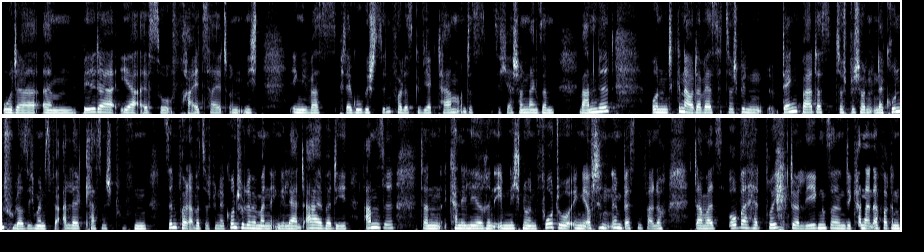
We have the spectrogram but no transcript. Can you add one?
oder ähm, Bilder eher als so Freizeit und nicht irgendwie was pädagogisch Sinnvolles gewirkt haben und das sich ja schon langsam wandelt. Und genau, da wäre es zum Beispiel denkbar, dass zum Beispiel schon in der Grundschule, also ich meine, ist für alle Klassenstufen sinnvoll, aber zum Beispiel in der Grundschule, wenn man irgendwie lernt, ah, über die Amsel, dann kann die Lehrerin eben nicht nur ein Foto irgendwie auf den, im besten Fall noch damals Overhead-Projektor legen, sondern die kann dann einfach ein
